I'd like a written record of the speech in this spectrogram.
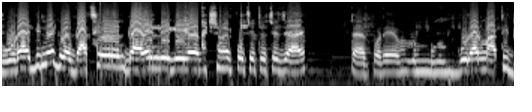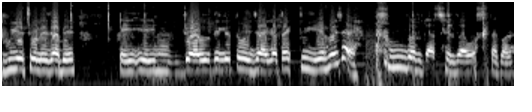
গোড়ায় দিলে গাছের গায়ে লেগে অনেক সময় পচে টচে যায়। তারপরে গোড়ার মাটি ধুয়ে চলে যাবে। এই এই জল দিলে তো ওই জায়গাটা একটু ইয়ে হয়ে যায়। সুন্দর গাছের ব্যবস্থা করা।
